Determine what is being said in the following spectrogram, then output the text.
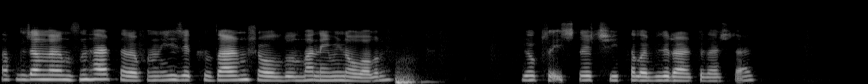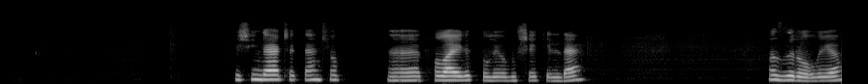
Patlıcanlarımızın her tarafının iyice kızarmış olduğundan emin olalım. Yoksa içleri çiğ kalabilir arkadaşlar. Pişin gerçekten çok e, kolaylık oluyor bu şekilde. Hazır oluyor.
